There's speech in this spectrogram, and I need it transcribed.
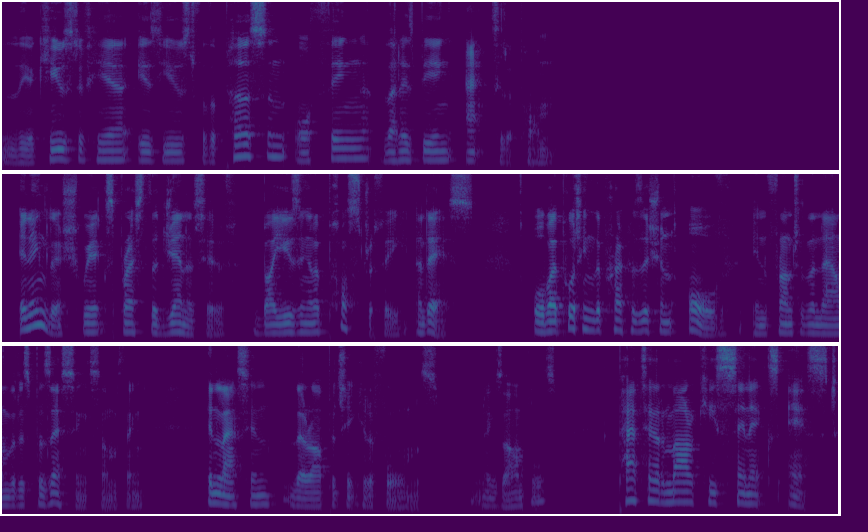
The accusative here is used for the person or thing that is being acted upon. In English, we express the genitive by using an apostrophe and s, or by putting the preposition of in front of the noun that is possessing something. In Latin, there are particular forms. Examples Pater Marci senex est.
